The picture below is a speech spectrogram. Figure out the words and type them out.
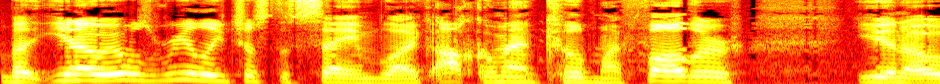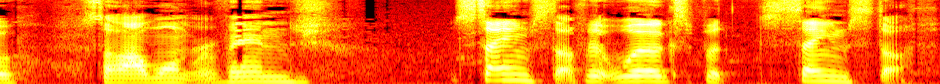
but you know, it was really just the same. Like Aquaman killed my father, you know, so I want revenge. Same stuff. It works, but same stuff.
